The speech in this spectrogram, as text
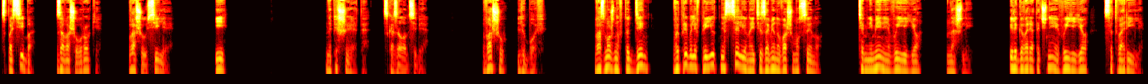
Спасибо за ваши уроки, ваши усилия. И... «Напиши это», — сказал он себе. «Вашу любовь. Возможно, в тот день вы прибыли в приют не с целью найти замену вашему сыну. Тем не менее, вы ее нашли. Или, говоря точнее, вы ее сотворили.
